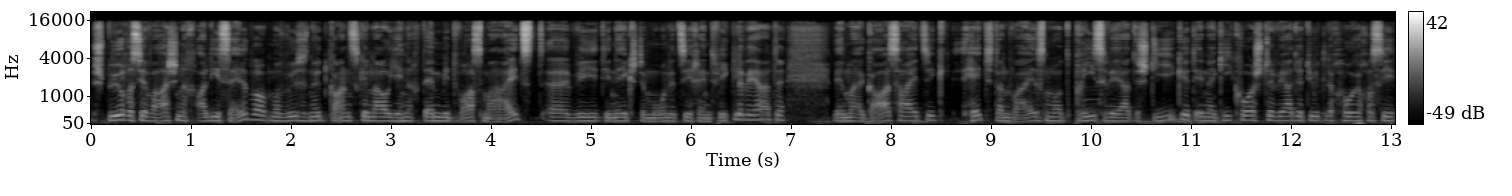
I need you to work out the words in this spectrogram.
spüren es ja wahrscheinlich alle selber. Man wissen nicht ganz genau, je nachdem, mit was man heizt, äh, wie die nächsten Monate sich entwickeln werden. Wenn man eine Gasheizung hat, dann weiß man, die Preise werden steigen, die Energiekosten werden deutlich höher sein.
